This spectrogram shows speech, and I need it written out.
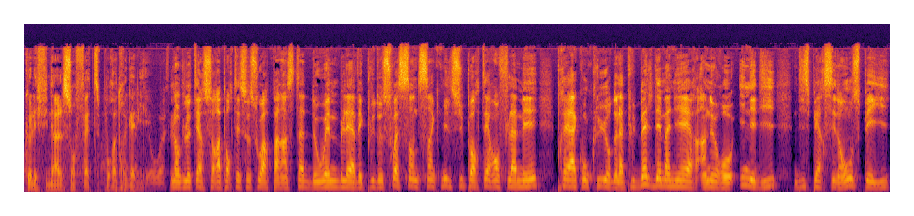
que les finales sont faites pour être gagnées. L'Angleterre sera portée ce soir par un stade de Wembley avec plus de 65 000 supporters enflammés, prêts à conclure de la plus belle des manières un euro inédit, dispersé dans 11 pays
